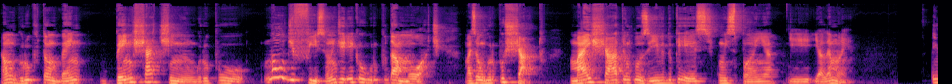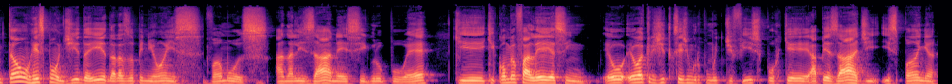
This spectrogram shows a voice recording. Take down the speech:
é um grupo também bem chatinho, um grupo não difícil, eu não diria que é o grupo da morte, mas é um grupo chato. Mais chato, inclusive, do que esse com Espanha e, e Alemanha. Então, respondida aí, dadas as opiniões, vamos analisar nesse né, grupo E, que, que como eu falei, assim, eu, eu acredito que seja um grupo muito difícil, porque apesar de Espanha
